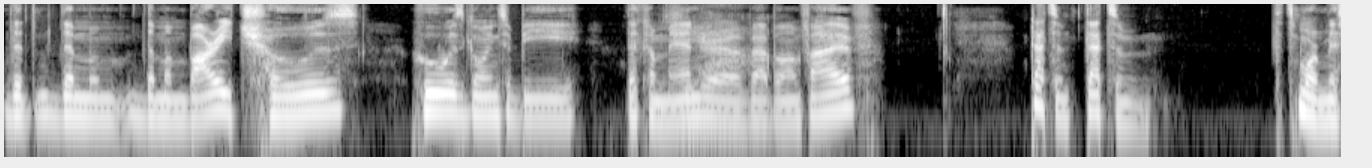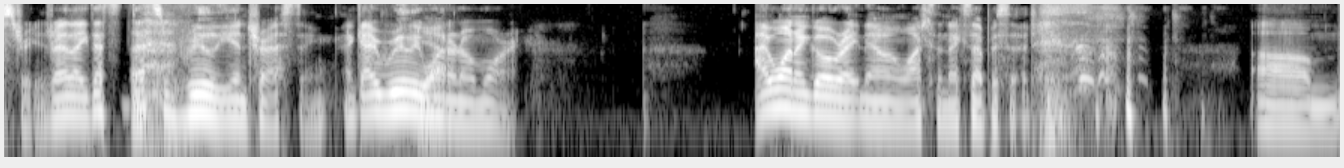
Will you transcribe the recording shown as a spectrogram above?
that the the Minbari chose who was going to be the commander of Babylon Five. That's a that's a that's more mysteries, right? Like that's that's really interesting. Like I really Yeah. want to know more. I want to go right now and watch the next episode. Um,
